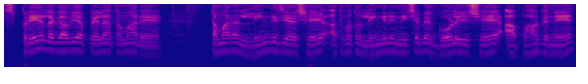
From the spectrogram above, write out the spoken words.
સ્પ્રે લગાવ્યા પહેલાં તમારે તમારા લિંગ જે છે અથવા તો લિંગની નીચે બે ગોળી છે, આ ભાગને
